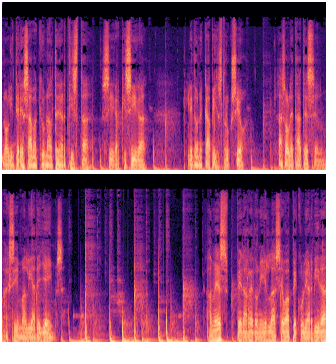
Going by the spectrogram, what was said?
no li interessava que un altre artista, siga qui siga, li doni cap instrucció. La soledat és el màxim alià de James. A més, per arredonir la seva peculiar vida,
